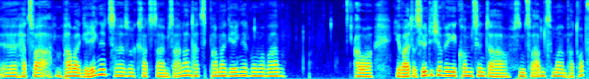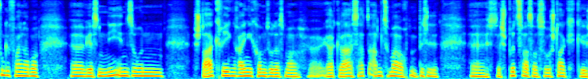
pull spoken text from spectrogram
Hat zwar ein paar Mal geregnet, also gerade da im Saarland hat es ein paar Mal geregnet, wo wir waren. Aber je weiter südlicher wir gekommen sind, da sind zwar abends mal ein paar Tropfen gefallen, aber äh, wir sind nie in so einen Starkregen reingekommen, sodass man, äh, ja klar, es hat abends mal auch ein bisschen äh, das Spritzwasser so stark ge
